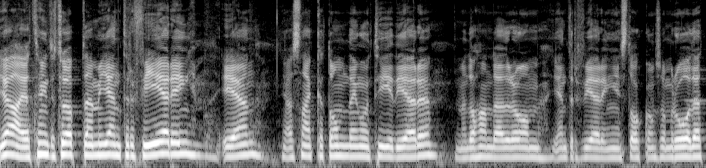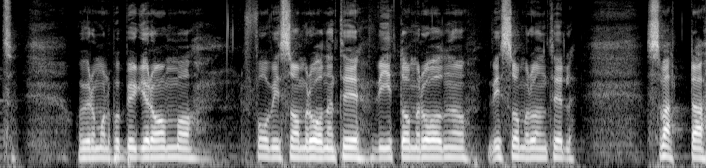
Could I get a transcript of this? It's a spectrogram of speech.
Ja, jag tänkte ta upp det här med gentrifiering igen. Jag har snackat om det en gång tidigare, men då handlade det om gentrifiering i Stockholmsområdet och hur de håller på och bygger om och får vissa områden till vita områden och vissa områden till svarta,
